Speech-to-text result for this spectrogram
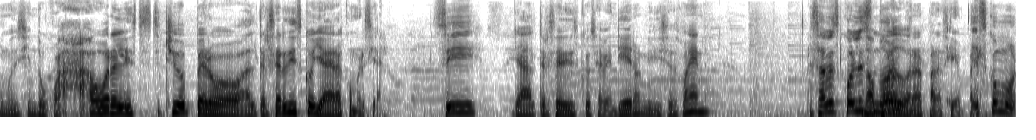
como diciendo, wow, órale, este está chido, pero al tercer disco ya era comercial. Sí. Ya al tercer disco se vendieron y dices, bueno, ¿Sabes cuál es no nor- puede durar para siempre. Es como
